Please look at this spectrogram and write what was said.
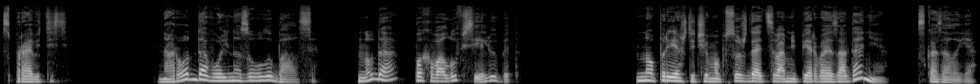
справитесь. Народ довольно заулыбался. Ну да, похвалу все любят. Но прежде чем обсуждать с вами первое задание, — сказала я,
